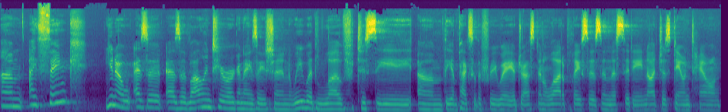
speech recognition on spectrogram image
Um, I think you know, as a as a volunteer organization, we would love to see um, the impacts of the freeway addressed in a lot of places in the city, not just downtown,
